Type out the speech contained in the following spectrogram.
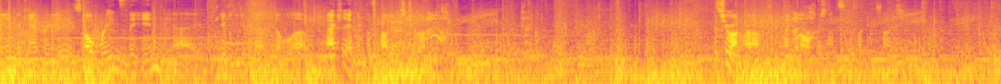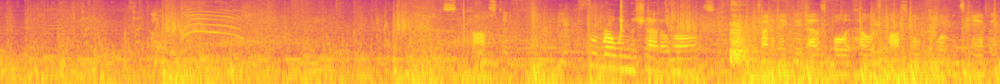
being the camper he is, oh, reads the indie able to get that double up. Actually, I think that's probably just true on It's true on Rob. I get all percents. It fucking sucks. Just constant throwing the shadow balls. Trying to make it as bullet hell as possible for Logan's camping.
